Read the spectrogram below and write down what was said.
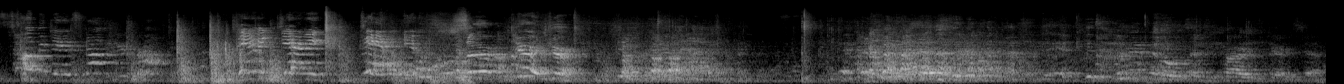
Stop it, Jerry, stop it, you're drunk. Damn it, Jerry! Damn you! Sir, you're a jerk. the man had a little tension prior to Jerry's death.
